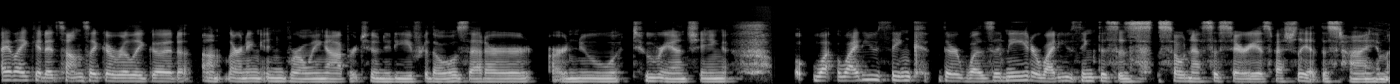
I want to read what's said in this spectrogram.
I like it. It sounds like a really good um, learning and growing opportunity for those that are are new to ranching why, why do you think there was a need or why do you think this is so necessary especially at this time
